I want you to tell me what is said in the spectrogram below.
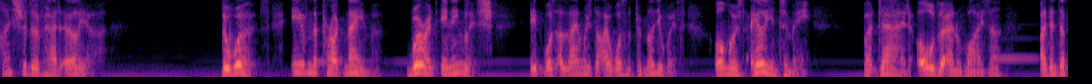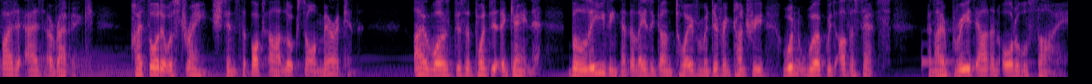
I should have had earlier. The words, even the product name, weren't in English. It was a language that I wasn't familiar with, almost alien to me. But Dad, older and wiser, identified it as Arabic. I thought it was strange since the box art looked so American. I was disappointed again, believing that the laser gun toy from a different country wouldn't work with other sets, and I breathed out an audible sigh.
